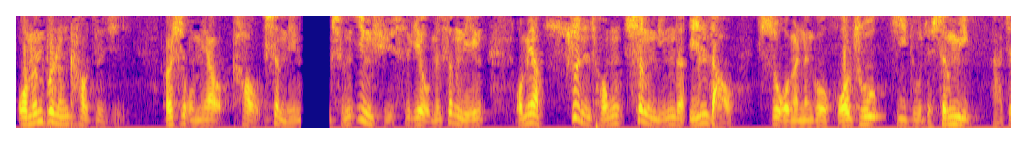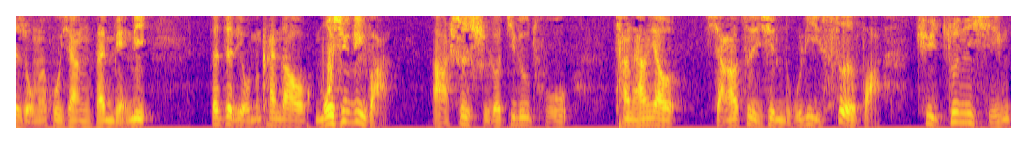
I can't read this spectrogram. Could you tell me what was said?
我们不能靠自己，而是我们要靠圣灵。神应许是给我们圣灵，我们要顺从圣灵的引导，使我们能够活出基督的生命啊！这是我们互相来勉励。在这里，我们看到摩西律法啊，是许多基督徒常常要想要自己去努力设法去遵行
